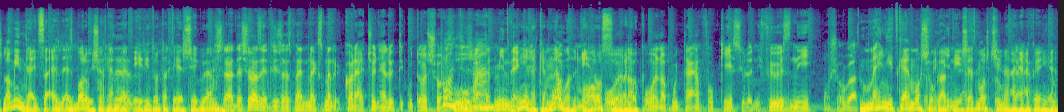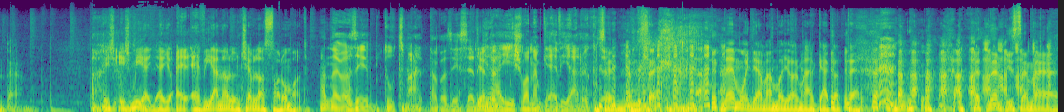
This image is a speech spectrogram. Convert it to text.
Na mindegy, ez, ez baromi sok Hát, embert érint ott a térségben. És ráadásul azért is lesz Max, mert karácsony előtti utolsó nap Pontosan. van, tehát mindenki Ilyen nekem nem ma- van, én rosszul holnap, vagyok. holnap után fog készülni, főzni, mosogatni. Mennyit kell mosogatni, és ezt most csinálják, igen. Brutál. És, és mi egy, egy, Eviánnal öntsem le a szaromat? Hát nem, azért tudsz már, tehát azért de- király is van, nem kell eviár rögtön. Nem muszáj. Nem mondjál már magyar márkákat, te. Nem hiszem el.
